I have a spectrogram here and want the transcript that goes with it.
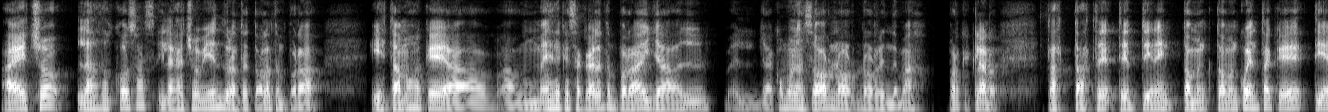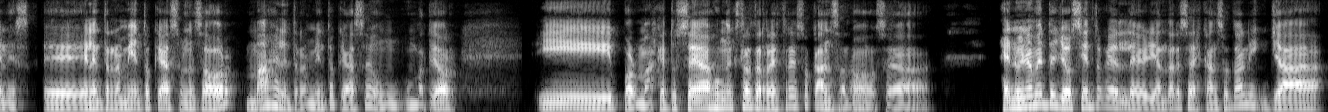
ha hecho las dos cosas y las ha hecho bien durante toda la temporada. Y estamos aquí a, a un mes de que se acabe la temporada y ya, el- el- ya como lanzador no, no rinde más. Porque claro, tienen, tomen, toma en cuenta que tienes eh, el entrenamiento que hace un lanzador más el entrenamiento que hace un, un bateador. Y por más que tú seas un extraterrestre, eso cansa, ¿no? O sea, genuinamente yo siento que le deberían dar ese descanso a Otani. Ya,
